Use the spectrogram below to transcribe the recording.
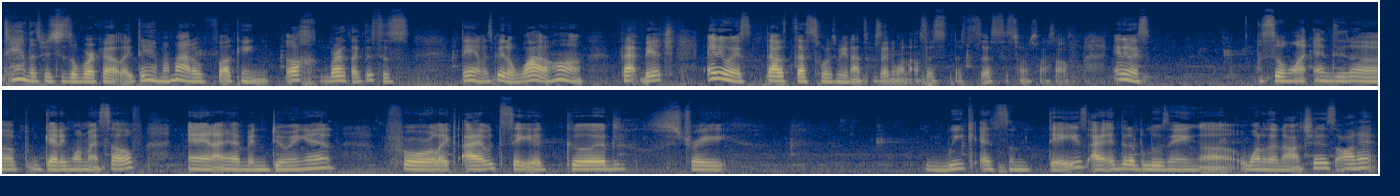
"Damn, this bitch is a workout." Like, damn, I'm out of fucking ugh breath. Like, this is, damn, it's been a while, huh? Fat bitch. Anyways, that was that's towards me, not towards anyone else. That's that's, that's towards myself. Anyways, so I ended up getting one myself, and I have been doing it for like I would say a good straight week and some days. I ended up losing uh, one of the notches on it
